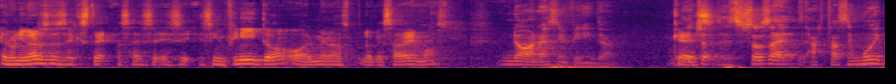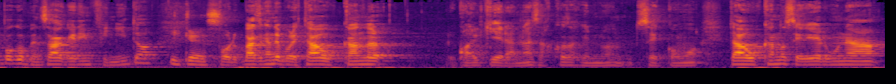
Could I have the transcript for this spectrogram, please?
el universo es, exte- o sea, es- es- es infinito, o al menos lo que sabemos. No, no es infinito. ¿Qué de es? hecho, yo hasta hace muy poco pensaba que era infinito. ¿Y qué es? Por, básicamente porque estaba buscando cualquiera, ¿no? Esas cosas que no sé cómo. Estaba buscando si había alguna.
